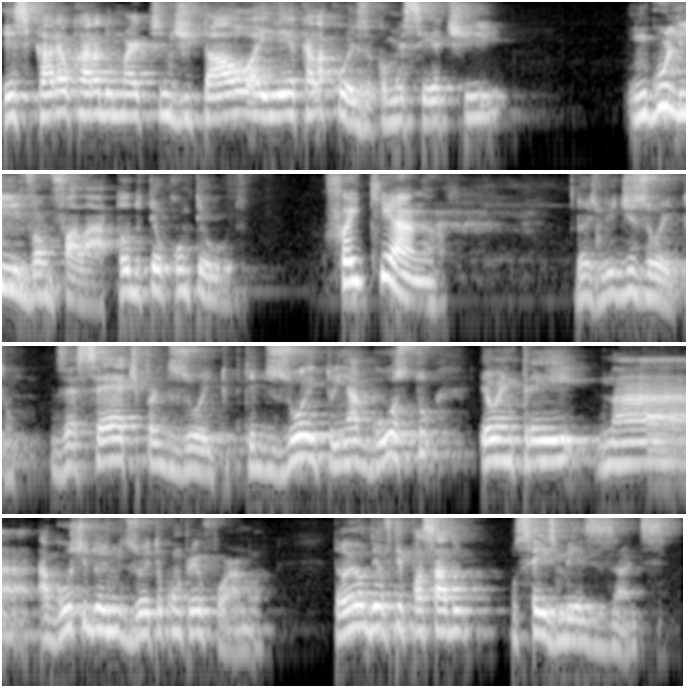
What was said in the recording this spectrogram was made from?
esse cara é o cara do marketing digital, aí é aquela coisa, comecei a te engolir, vamos falar, todo o teu conteúdo. Foi que ano? 2018. 17 para 18, porque 18 em agosto eu entrei na agosto de 2018 eu comprei o Fórmula. Então eu devo ter passado uns seis meses antes.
